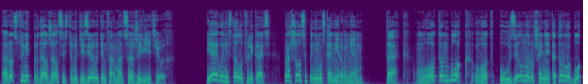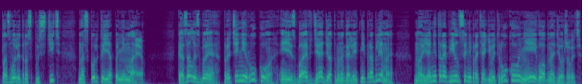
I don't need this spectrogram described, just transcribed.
а родственник продолжал систематизировать информацию о Живетьевых. Я его не стал отвлекать, прошелся по нему сканированием. Так, вот он блок, вот узел, нарушение которого блок позволит распустить, насколько я понимаю. Казалось бы, протяни руку и избавь дядю от многолетней проблемы, но я не торопился ни протягивать руку, ни его обнадеживать.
